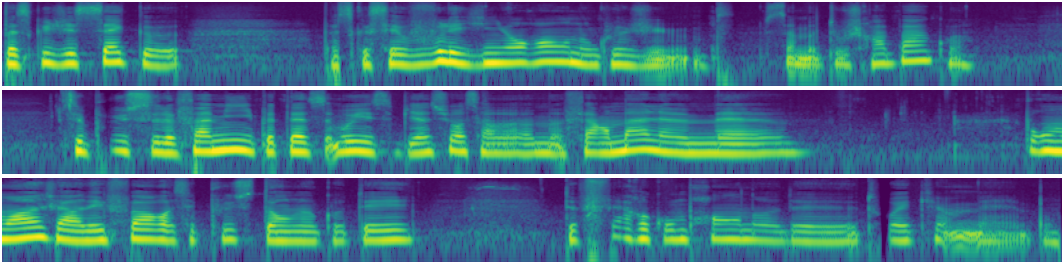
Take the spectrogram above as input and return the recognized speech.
parce que je sais que parce que c'est vous les ignorants, donc je, ça me touchera pas quoi. C'est plus la famille, peut-être. Oui, bien sûr, ça va me faire mal, mais pour moi, faire l'effort, c'est plus dans le côté de faire comprendre des trucs. Mais bon,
